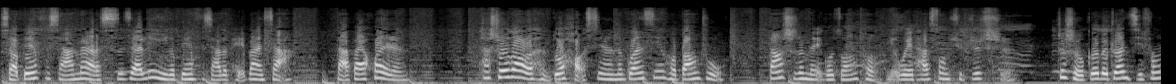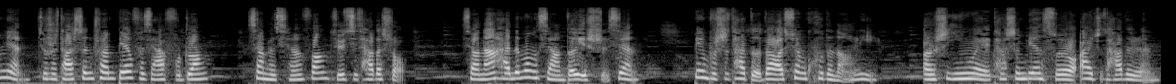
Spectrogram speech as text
小蝙蝠侠迈尔斯在另一个蝙蝠侠的陪伴下打败坏人，他收到了很多好心人的关心和帮助。当时的美国总统也为他送去支持。这首歌的专辑封面就是他身穿蝙蝠侠服装，向着前方举起他的手。小男孩的梦想得以实现，并不是他得到了炫酷的能力，而是因为他身边所有爱着他的人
